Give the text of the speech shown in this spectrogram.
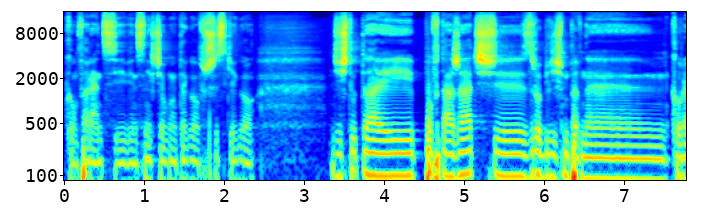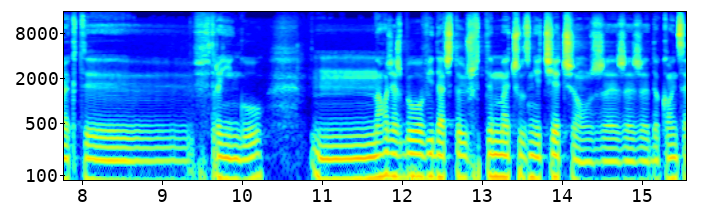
konferencji, więc nie chciałbym tego wszystkiego gdzieś tutaj powtarzać. Y, Zrobiliśmy pewne korekty w treningu. Mm, No chociaż było widać to już w tym meczu z Niecieczą, że, że, że do końca,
